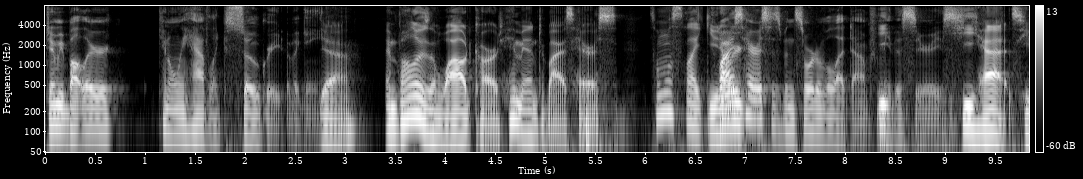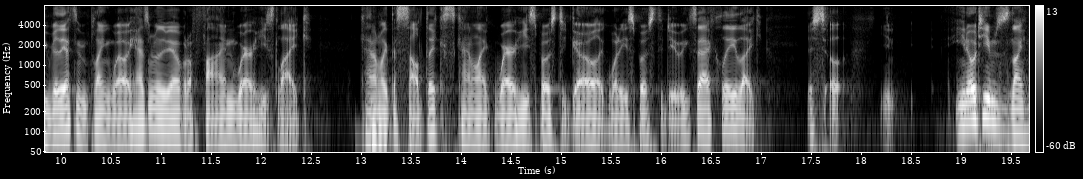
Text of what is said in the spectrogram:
Jimmy Butler can only have like so great of a game. Yeah, and Butler's a wild card. Him and Tobias Harris. It's almost like you know Harris has been sort of a letdown for me this series. he has. He really hasn't been playing well. He hasn't really been able to find where he's like, kind of like the Celtics, kind of like where he's supposed to go, like what he's supposed to do exactly. Like, there's still, you, you know, teams like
